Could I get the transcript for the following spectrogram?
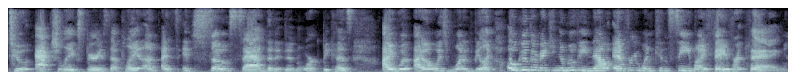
to actually experience that play. And it's, it's so sad that it didn't work because I would I always wanted to be like oh good they're making a movie. Now everyone can see my favorite thing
